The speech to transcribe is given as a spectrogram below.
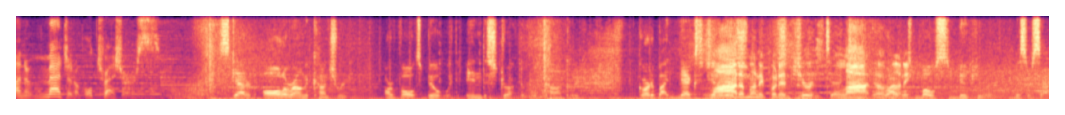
unimaginable treasures. Scattered all around the country are vaults built with indestructible concrete, guarded by next generation Lot of money put into security this. tech Lot of money. most nuclear missile silos.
